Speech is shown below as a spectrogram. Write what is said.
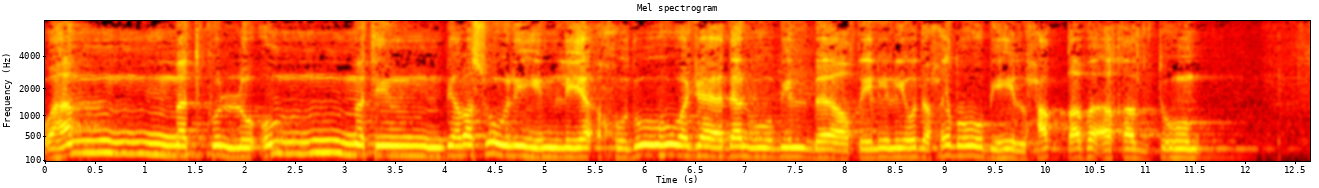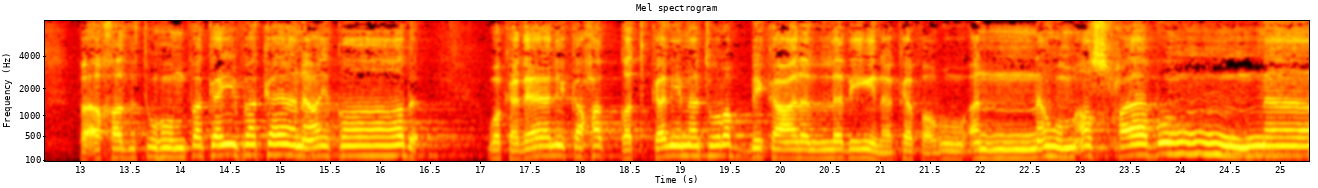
وهمت كل أمة برسولهم ليأخذوه وجادلوا بالباطل ليدحضوا به الحق فأخذتهم فأخذتهم فكيف كان عقاب وكذلك حقت كلمة ربك على الذين كفروا أنهم أصحاب النار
